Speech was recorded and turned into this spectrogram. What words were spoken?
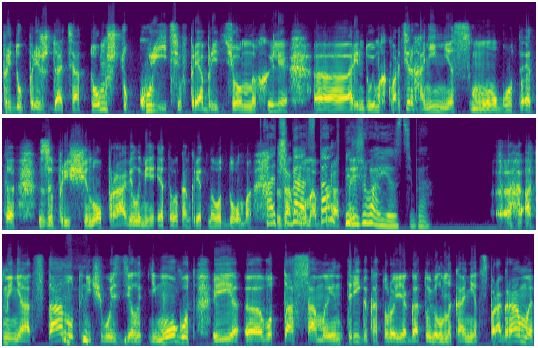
предупреждать о том, что курить в приобретенных или арендуемых квартирах они не смогут. Это запрещено правилами этого конкретного дома. А Закон тебя обратный... переживаю я за тебя. Э, от меня отстанут, ничего сделать не могут. И э, вот та самая интрига, которую я готовил на конец программы,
